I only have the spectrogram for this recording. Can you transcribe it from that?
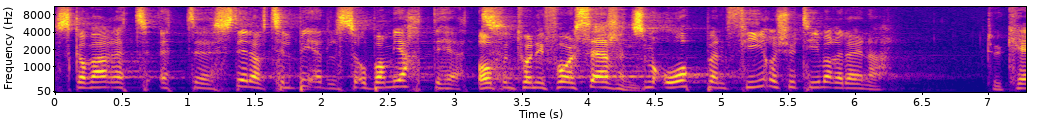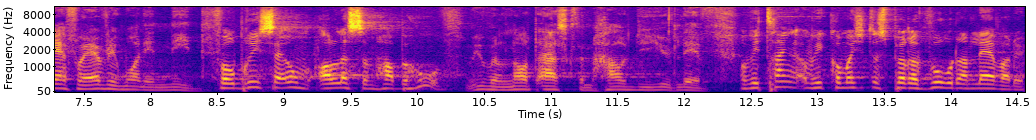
skal være et, et eh, sted av tilbedelse og barmhjertighet. Open 24 7 Som er åpen 24 timer i døgnet. To care for everyone in need. For å bry seg om alle som har behov. We will not ask them, How do you live? Og vi, trenger, vi kommer ikke til å spørre hvordan lever du.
